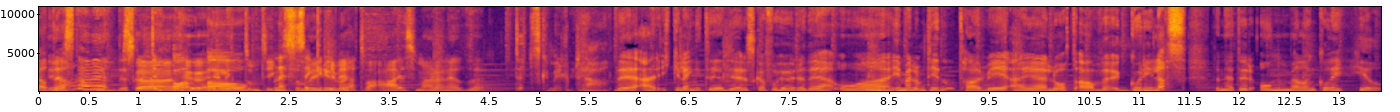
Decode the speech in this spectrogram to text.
Ja, det Ja, skal vi. det Vi skal skal vi. høre Oh, litt om ting som vi ikke vet hva er, som er der nede. Det er dødsskummelt. Ja, Det er ikke lenge til dere skal få høre det. Og i mellomtiden tar vi ei låt av Gorillas. Den heter On Melancholy Hill.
